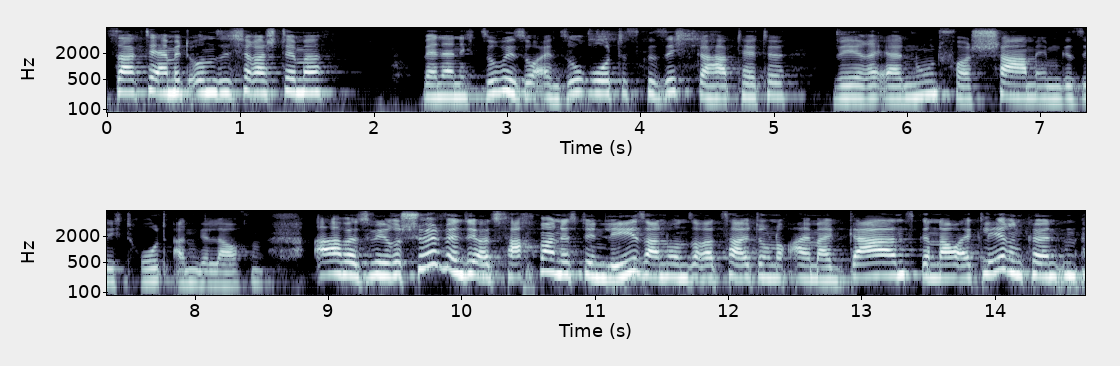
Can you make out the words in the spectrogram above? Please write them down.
sagte er mit unsicherer Stimme. Wenn er nicht sowieso ein so rotes Gesicht gehabt hätte, wäre er nun vor Scham im Gesicht rot angelaufen. Aber es wäre schön, wenn Sie als Fachmann es den Lesern unserer Zeitung noch einmal ganz genau erklären könnten.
